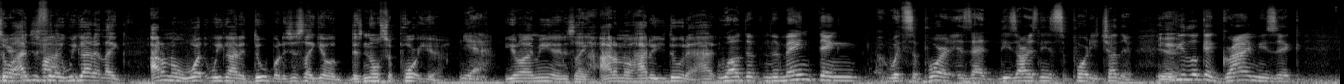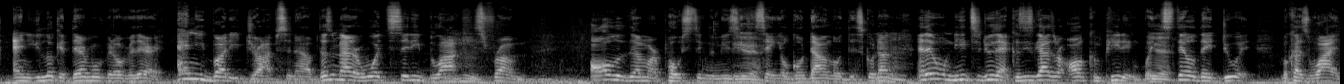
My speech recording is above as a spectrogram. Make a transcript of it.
So I just feel like we gotta like I don't know what we gotta do, but it's just like yo, there's no support here. Yeah. You know what I mean? And it's like I don't know how do you do that? How, Well, the the main thing with support is that these artists need to support each other. Yeah. If you look at grime music, and you look at their movement over there, anybody drops an album. Doesn't matter what city block mm-hmm. he's from. All of them are posting the music Mm-hmm. Yeah. and saying, "Yo, go download this, go down." And they don't need to do that because these guys are all competing, but Yeah. still they do it because why?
